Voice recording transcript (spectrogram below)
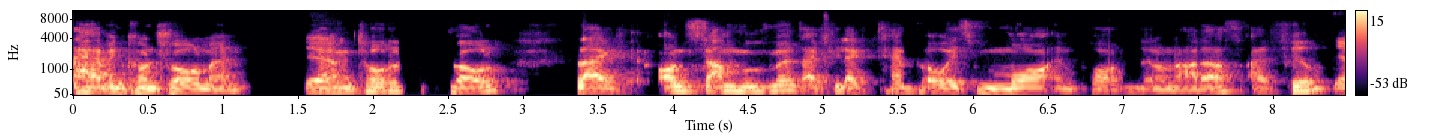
having control, man. yeah, Having total control. Like on some movements, I feel like tempo is more important than on others. I feel Yeah.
